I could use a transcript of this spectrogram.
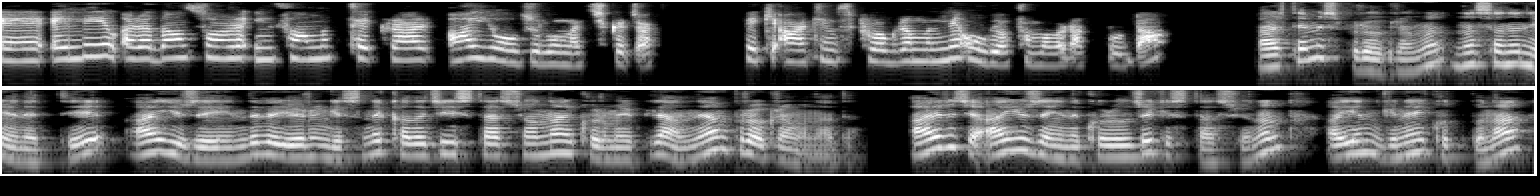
E, 50 yıl aradan sonra insanlık tekrar ay yolculuğuna çıkacak. Peki Artemis programı ne oluyor tam olarak burada? Artemis programı NASA'nın yönettiği ay yüzeyinde ve yörüngesinde kalıcı istasyonlar kurmayı planlayan programın adı. Ayrıca ay yüzeyinde kurulacak istasyonun ayın güney kutbuna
